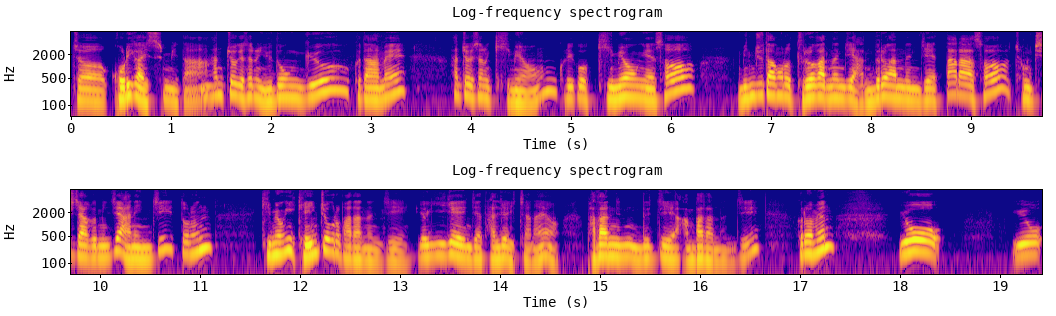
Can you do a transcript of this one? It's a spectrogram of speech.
저 고리가 있습니다. 음. 한쪽에서는 유동규, 그 다음에 한쪽에서는 김영, 그리고 김영에서 민주당으로 들어갔는지 안 들어갔는지에 따라서 정치 자금인지 아닌지 또는 김용이 개인적으로 받았는지 여기 이게 이제 달려 있잖아요. 받았는지 안 받았는지. 그러면 요 요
